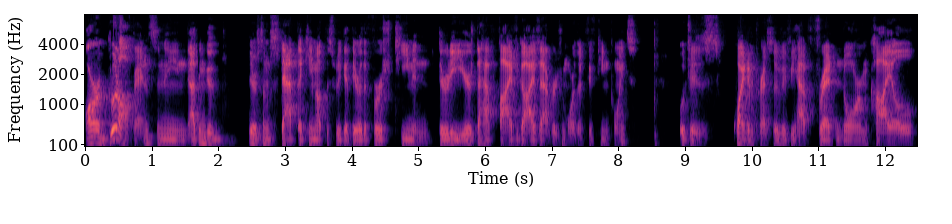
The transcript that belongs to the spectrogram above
are a good offense. I mean, I think there's some stat that came out this week that they were the first team in 30 years to have five guys average more than 15 points, which is quite impressive. If you have Fred, Norm, Kyle,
